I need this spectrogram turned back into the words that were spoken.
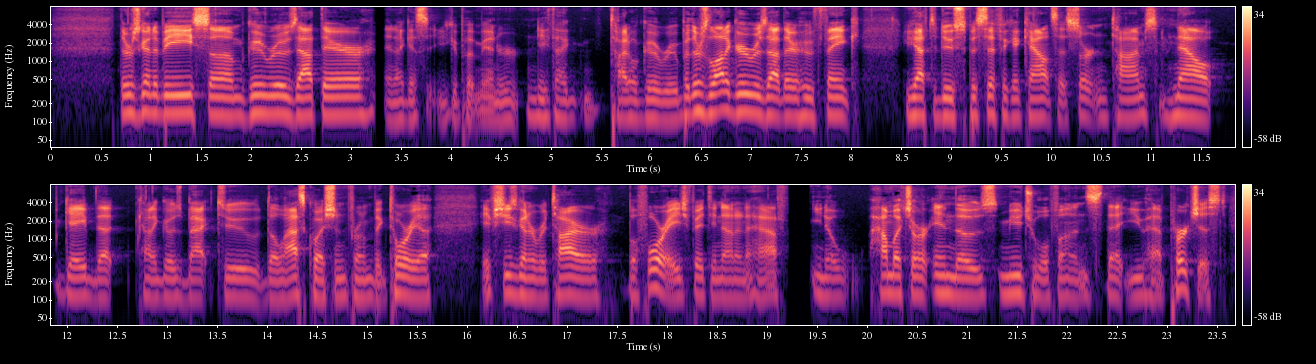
There's going to be some gurus out there, and I guess you could put me underneath that title guru, but there's a lot of gurus out there who think you have to do specific accounts at certain times. Now, Gabe, that kind of goes back to the last question from Victoria. If she's going to retire before age 59 and a half, you know, how much are in those mutual funds that you have purchased?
